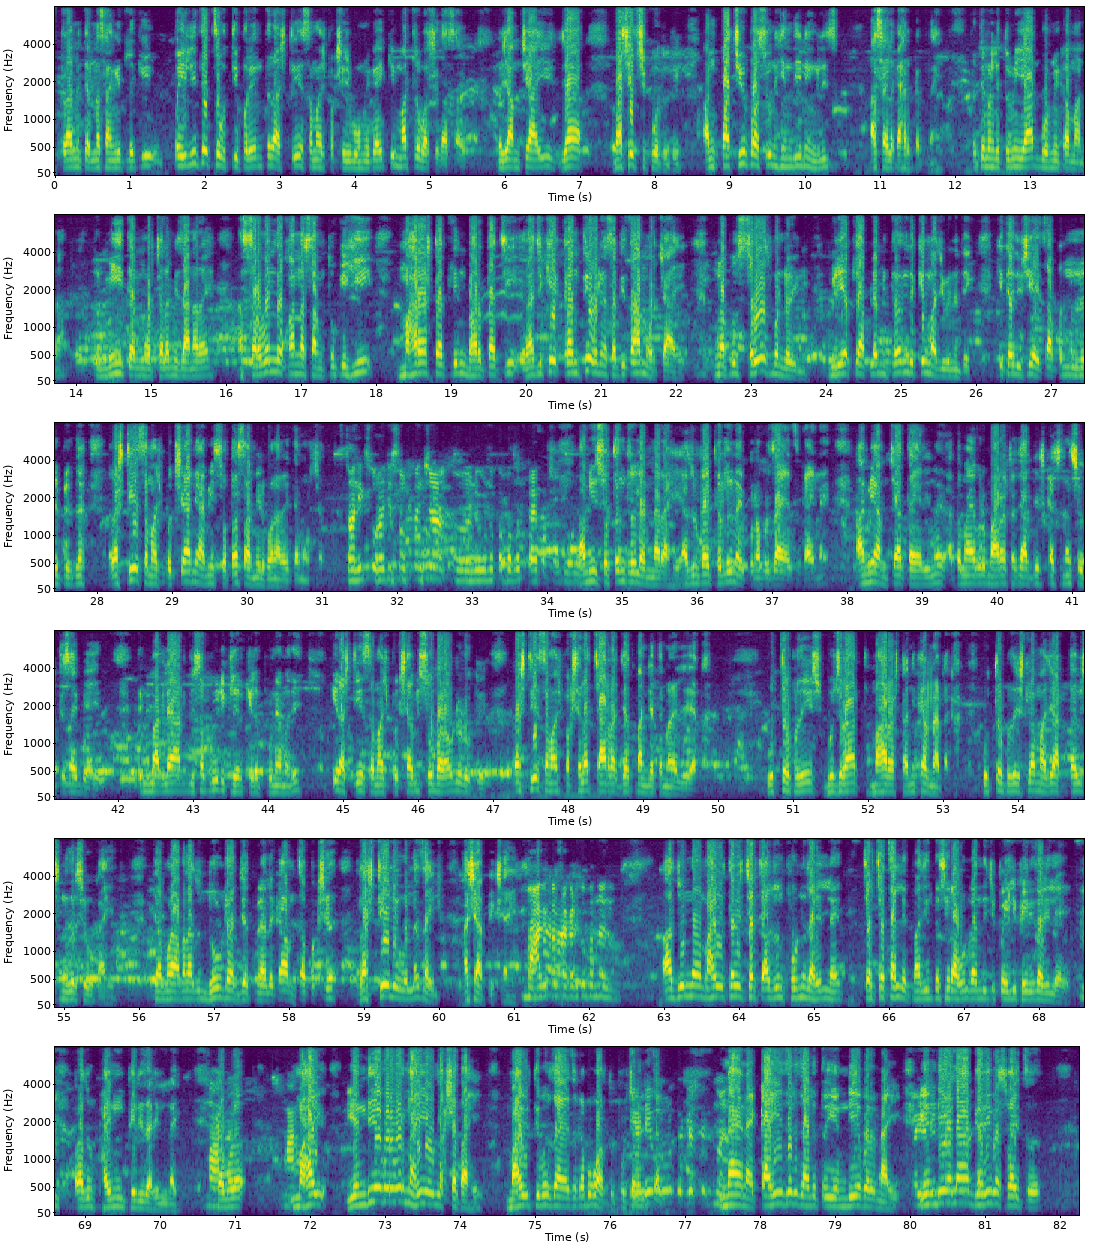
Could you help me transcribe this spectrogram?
तर आम्ही त्यांना सांगितलं की पहिली ते चौथीपर्यंत राष्ट्रीय समाज पक्षाची भूमिका आहे की मातृभाषेत असावं. म्हणजे आमची आई ज्या भाषेत शिकवत होती. आणि पाचवीपासून हिंदी आणि इंग्लिश असायला काय हरकत नाही. तर ते म्हणले तुम्ही यात भूमिका मांडा. तर मी त्या मोर्चाला मी जाणार आहे. सर्व लोकांना सांगतो की ही महाराष्ट्रातली भारताची राजकीय क्रांती होण्यासाठीचा हा मोर्चा आहे. म्हणून आपण सर्वच मंडळींनी मीडियातल्या आपल्या मित्रांनी देखील माझी विनंती आहे की त्या दिवशी यायचा आपण मंडळी प्रयत्न राष्ट्रीय समाज पक्ष आणि आम्ही स्वतः सामील होणार आहे त्या मोर्चात. स्थानिक स्वराज्य संस्थांच्या निवडणुकाबाबत काय पक्षाचं आम्ही स्वतंत्र लढणार आहे. अजून काही ठरलं नाही कोणाबरोबर जायचं काय नाही. आम्ही आमच्या तयारीनं आता माझ्याबरोबर महाराष्ट्राचे अध्यक्ष काशीनाथ शेवते साहेब बी आहेत. त्यांनी मागल्या आठ दिवसापूर्वी डिक्लेअर केलं पुण्यामध्ये की राष्ट्रीय समाज पक्ष आम्ही सोबळावर लढवतोय. राष्ट्रीय समाज पक्षाला चार राज्यात मान्यता मिळालेली आहे आता. उत्तर प्रदेश गुजरात महाराष्ट्र आणि कर्नाटक. उत्तर प्रदेशला माझे अठ्ठावीस नगरसेवक आहेत. त्यामुळे आम्हाला अजून दोन राज्यात मिळालं का आमचा पक्ष राष्ट्रीय लेवलला जाईल अशी अपेक्षा आहे. महाविकास आघाडीसोबत. अजून महायुद्धाची चर्चा अजून पूर्ण झालेली नाही. चर्चा चालली आहेत. माझी तशी राहुल गांधीची पहिली फेरी झालेली आहे. पण अजून फायनल फेरी झालेली नाही. त्यामुळं महा एनडीए बरोबर नाही एवढं लक्षात आहे. महायुतीवर जायचं का बघू आता पुढच्या वेळी नाही. नाही नाही काही जरी झालं तरी एनडीए बरं नाही. एनडीएला घरी बसवायचं.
